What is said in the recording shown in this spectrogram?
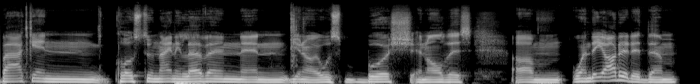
back in close to 9-11 and you know it was bush and all this um, when they audited them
